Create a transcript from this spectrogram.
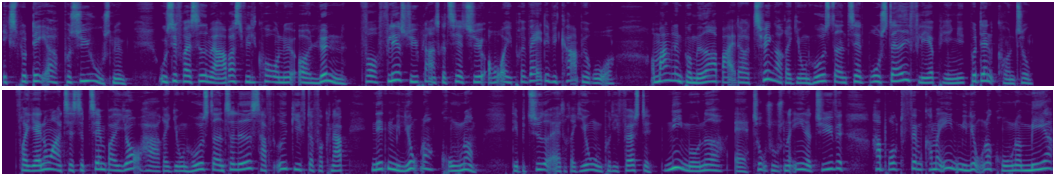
eksploderer på sygehusene. Utilfredshed med arbejdsvilkårene og lønnen får flere sygeplejersker til at søge over i private vikarbyråer, og manglen på medarbejdere tvinger Region Hovedstaden til at bruge stadig flere penge på den konto. Fra januar til september i år har Region Hovedstaden således haft udgifter for knap 19 millioner kroner. Det betyder, at regionen på de første 9 måneder af 2021 har brugt 5,1 millioner kroner mere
